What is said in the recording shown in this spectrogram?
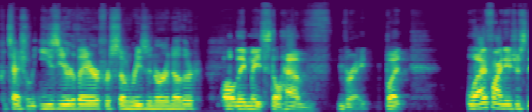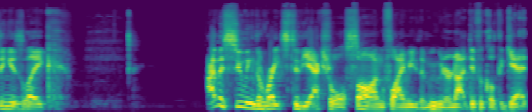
potentially easier there for some reason or another. Well, they may still have right, but what I find interesting is like. I'm assuming the rights to the actual song "Fly Me to the Moon" are not difficult to get.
